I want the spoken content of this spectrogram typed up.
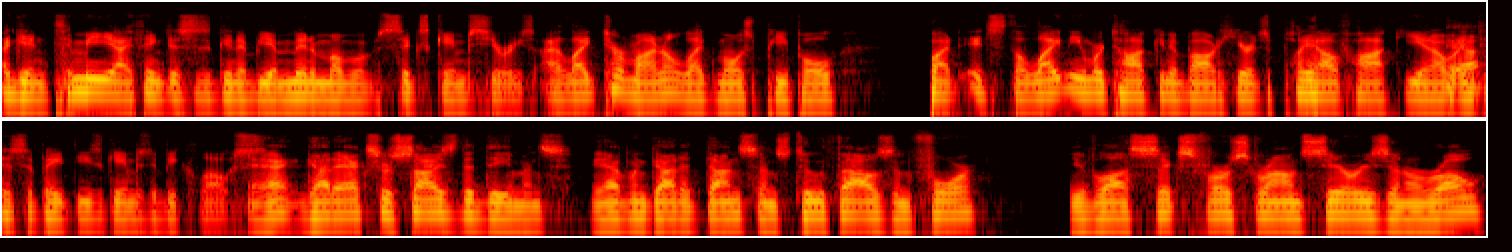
Again, to me, I think this is going to be a minimum of a six game series. I like Toronto, like most people, but it's the Lightning we're talking about here. It's playoff hockey, and I would Yeah. anticipate these games to be close. Yeah, got to exercise the demons. You haven't got it done since 2004. You've lost six first round series in a row.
